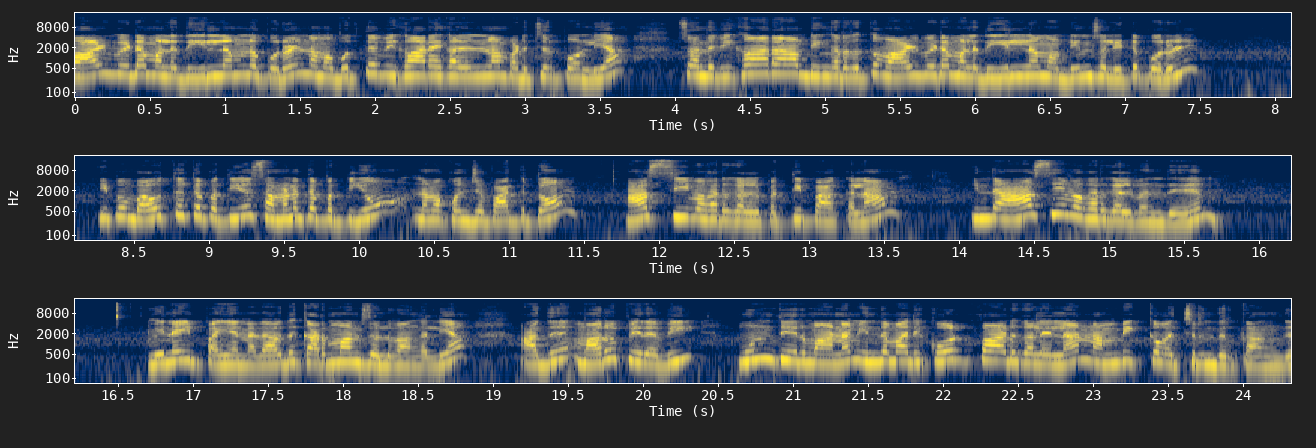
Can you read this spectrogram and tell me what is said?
வாழ்விடம் அல்லது இல்லம்னு பொருள் நம்ம புத்த விகாரைகள்லாம் படிச்சிருப்போம் இல்லையா? ஸோ அந்த விகாரா அப்படிங்கிறதுக்கு வாழ்விடம் அல்லது இல்லம் அப்படின்னு சொல்லிட்டு பொருள். இப்போ பௌத்தத்தை பற்றியும் சமணத்தை பற்றியும் நம்ம கொஞ்சம் பார்த்துட்டோம். ஆசீவகர்கள் பற்றி பார்க்கலாம். இந்த ஆசீவகர்கள் வந்து வினை பயன் அதாவது கர்மான்னு சொல்லுவாங்க இல்லையா? அது மறுபிறவி முன் தீர்மானம் இந்த மாதிரி கோட்பாடுகள் எல்லாம் நம்பிக்கை வச்சுருந்துருக்காங்க.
